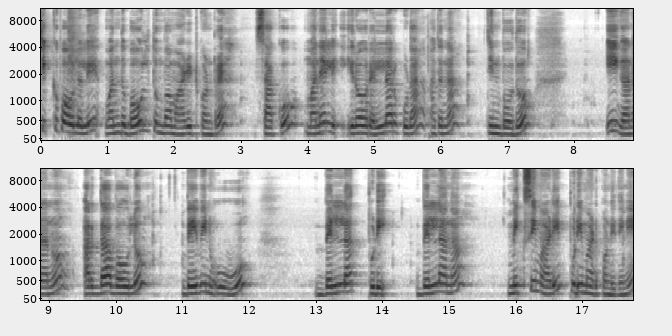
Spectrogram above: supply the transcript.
ಚಿಕ್ಕ ಬೌಲಲ್ಲಿ ಒಂದು ಬೌಲ್ ತುಂಬ ಮಾಡಿಟ್ಕೊಂಡ್ರೆ ಸಾಕು. ಮನೇಲಿ ಇರೋರೆಲ್ಲರೂ ಕೂಡ ಅದನ್ನು ತಿನ್ಬೋದು. ಈಗ ನಾನು ಅರ್ಧ ಬೌಲು ಬೇವಿನ ಹೂವು ಬೆಲ್ಲ ಪುಡಿ, ಬೆಲ್ಲನ ಮಿಕ್ಸಿ ಮಾಡಿ ಪುಡಿ ಮಾಡ್ಕೊಂಡಿದ್ದೀನಿ.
